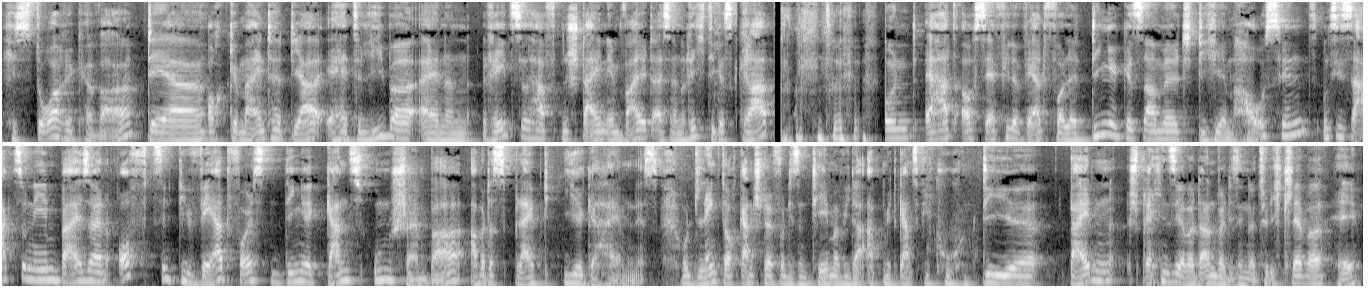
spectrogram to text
Historiker war, der auch gemeint hat, ja, er hätte lieber einen rätselhaften Stein im Wald als ein richtiges Grab. und er hat auch sehr viele wertvolle Dinge gesammelt, die hier im Haus sind. Und sie sagt so nebenbei sein, oft sind die wertvollsten Dinge ganz unscheinbar, aber das bleibt ihr Geheimnis. Und lenkt auch ganz schnell von diesem Thema wieder ab mit ganz viel Kuchen. Die beiden sprechen sie aber dann, weil die sind natürlich clever, hey,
